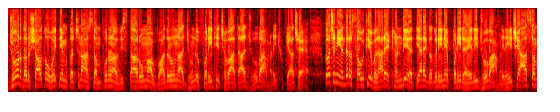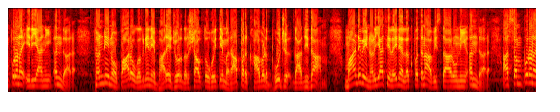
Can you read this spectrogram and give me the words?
જોર દર્શાવતો હોય તેમ કચ્છના સંપૂર્ણ વિસ્તારોમાં વાદળોના ઝુંડ ફરીથી છવાતા જોવા મળી ચૂક્યા છે. કચ્છની અંદર સૌથી વધારે ઠંડી અત્યારે ગગડીને પડી રહેલી જોવા મળી રહી છે આ સંપૂર્ણ એરિયાની અંદર. ઠંડીનો પારો ગગડીને ભારે જોર દર્શાવતો હોય તેમ રાપર, ખાવડ, ભુજ, ગાંધીધામ, માંડવી, નળિયાથી લઈને લખપતના વિસ્તારોની અંદર. આ સંપૂર્ણ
